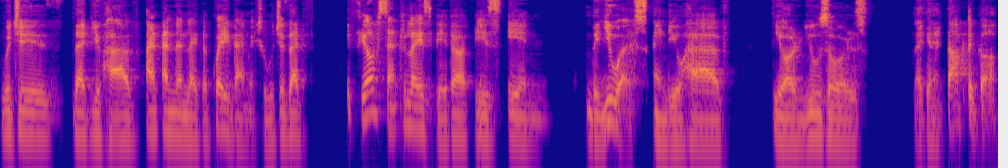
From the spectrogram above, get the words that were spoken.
which is that you have, and, and then like a query time issue, which is that if your centralized data is in the US and you have your users like in Antarctica,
